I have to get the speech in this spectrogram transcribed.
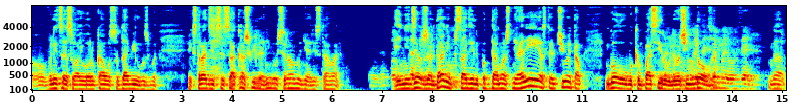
в лице своего руководства добилась бы экстрадиции Саакашвили, они бы все равно не арестовали. И не держали, да, они посадили под домашний арест или что, и там голову бы компасировали очень Ой, долго. Да.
